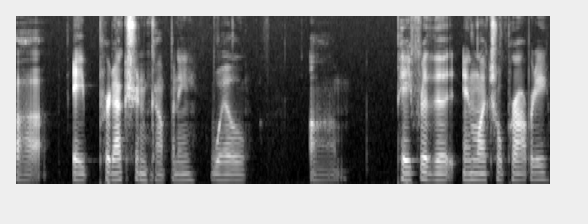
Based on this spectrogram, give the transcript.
uh, a production company will um, pay for the intellectual property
